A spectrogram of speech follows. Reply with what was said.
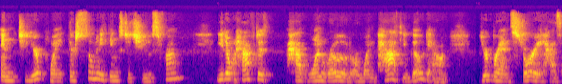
and to your point, there's so many things to choose from. You don't have to have one road or one path you go down. Your brand story has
